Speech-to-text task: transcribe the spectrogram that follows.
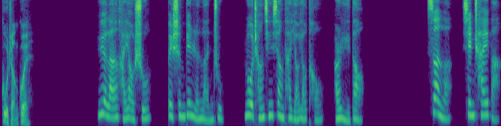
顾掌柜，月兰还要说，被身边人拦住。洛长青向他摇摇头，耳语道：“算了，先拆吧，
